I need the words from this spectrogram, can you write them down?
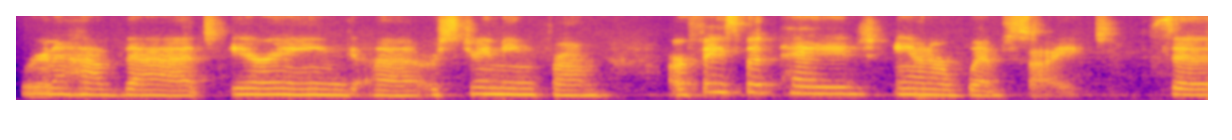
We're going to have that airing uh, or streaming from our Facebook page and our website. So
